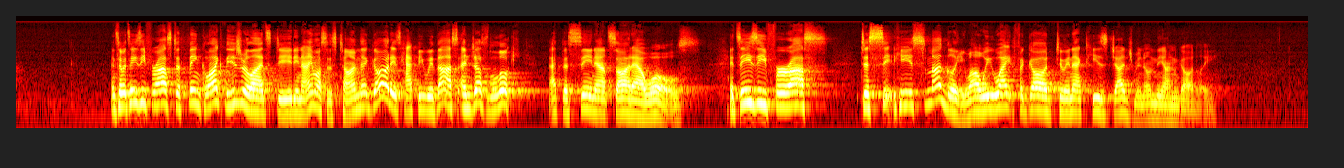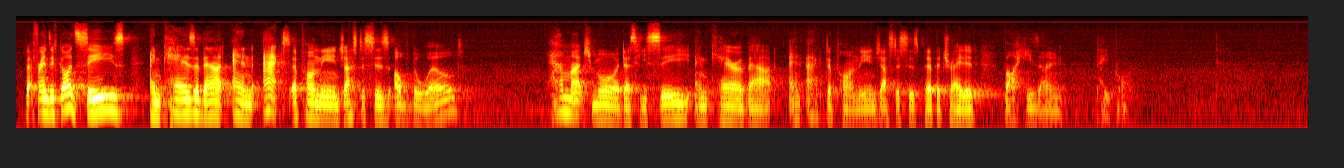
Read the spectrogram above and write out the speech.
And so it's easy for us to think, like the Israelites did in Amos's time, that God is happy with us and just look at the sin outside our walls. It's easy for us to sit here smugly while we wait for God to enact his judgment on the ungodly. But, friends, if God sees and cares about and acts upon the injustices of the world, how much more does he see and care about and act upon the injustices perpetrated by his own people?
